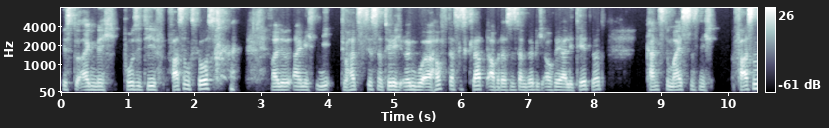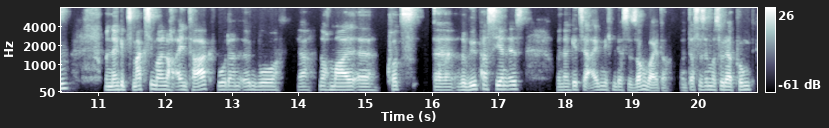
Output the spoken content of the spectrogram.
bist du eigentlich positiv fassungslos, weil du eigentlich nie, du hast es natürlich irgendwo erhofft, dass es klappt, aber dass es dann wirklich auch Realität wird, kannst du meistens nicht fassen. Und dann gibt es maximal noch einen Tag, wo dann irgendwo ja, nochmal äh, kurz äh, Revue passieren ist. Und dann geht es ja eigentlich mit der Saison weiter. Und das ist immer so der Punkt.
